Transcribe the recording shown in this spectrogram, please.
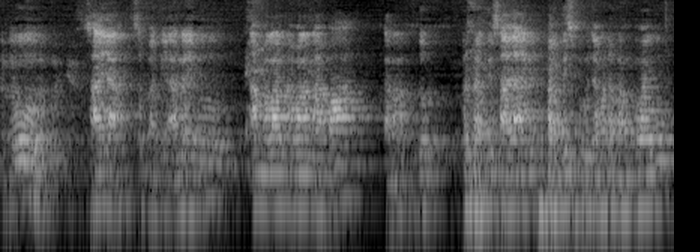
Itu saya sebagai anak itu amalan-amalan apa? Karena untuk berbakti saya ingin berbakti sepenuhnya pada orang tua itu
